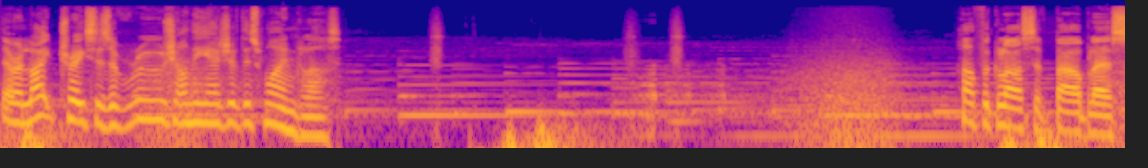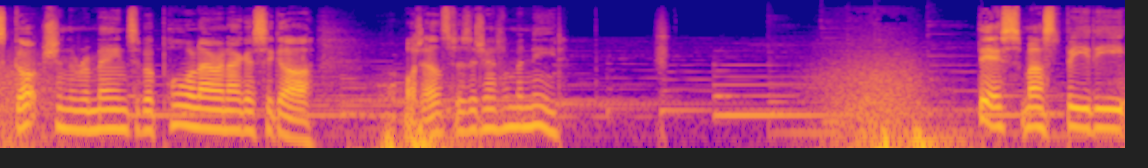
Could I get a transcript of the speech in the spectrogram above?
There are light traces of rouge on the edge of this wine glass. Half a glass of Balblair scotch and the remains of a Por Larrañaga cigar. What else does a gentleman need? This must be the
